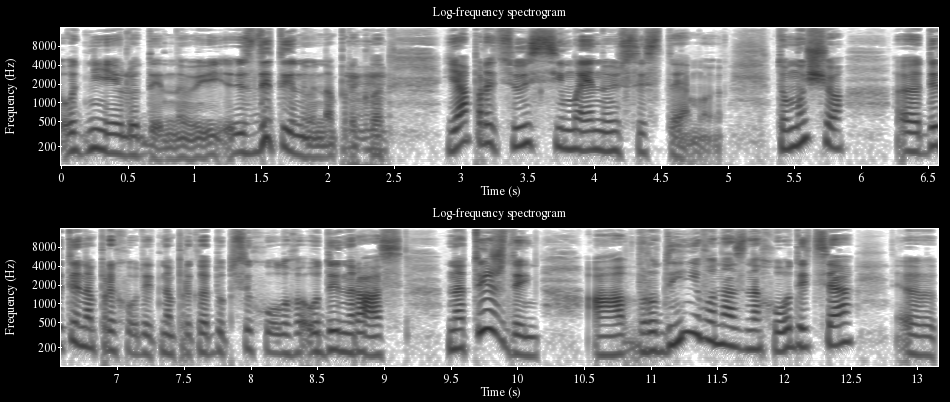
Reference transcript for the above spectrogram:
однією людиною, з дитиною, наприклад. Мгм. Я працюю з сімейною системою, тому що дитина приходить, наприклад, до психолога один раз на тиждень, а в родині вона знаходиться е,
